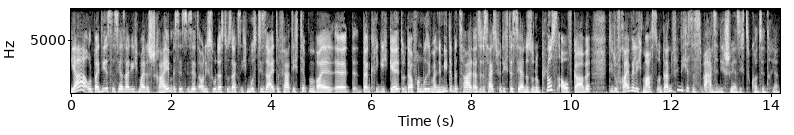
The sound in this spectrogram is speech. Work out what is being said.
Ja, und bei dir ist es ja, sage ich mal, das Schreiben ist, es ist jetzt auch nicht so, dass du sagst, ich muss die Seite fertig tippen, weil äh, dann kriege ich Geld und davon muss ich meine Miete bezahlen. Also das heißt für dich, das ist ja eine, so eine Plusaufgabe, die du freiwillig machst. Und dann finde ich, ist es wahnsinnig schwer, sich zu konzentrieren.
